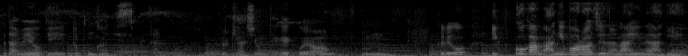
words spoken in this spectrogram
그 다음에 여기 또 공간이 있습니다. 그렇게 하시면 되겠고요. 음, 그리고 입구가 많이 벌어지는 아이는 아니에요.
